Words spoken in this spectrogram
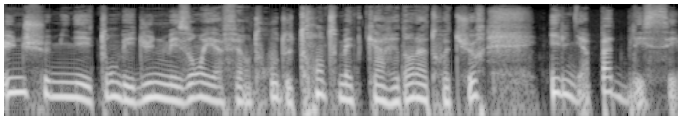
Une cheminée est tombée d'une maison et a fait un trou de 30 mètres carrés dans la toiture. Il n'y a pas de blessés.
